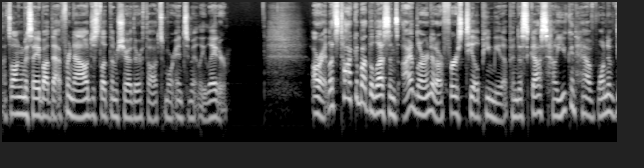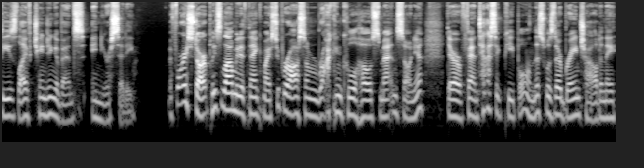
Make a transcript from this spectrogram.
That's all I'm going to say about that for now. Just let them share their thoughts more intimately later. All right, let's talk about the lessons I learned at our first TLP meetup and discuss how you can have one of these life changing events in your city. Before I start, please allow me to thank my super awesome, rock and cool hosts, Matt and Sonia. They're fantastic people, and this was their brainchild, and they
